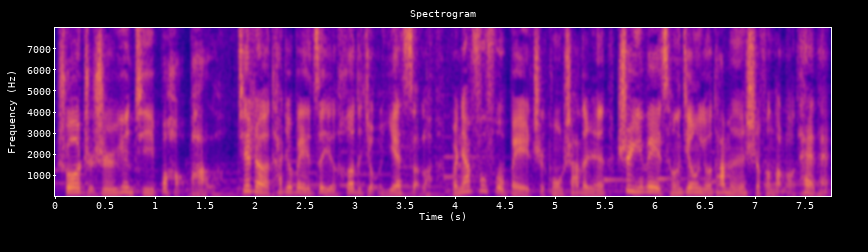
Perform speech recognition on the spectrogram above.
说只是运气不好罢了。接着他就被自己喝的酒噎死了。管家夫妇被指控杀的人是一位曾经由他们侍奉的老太太，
